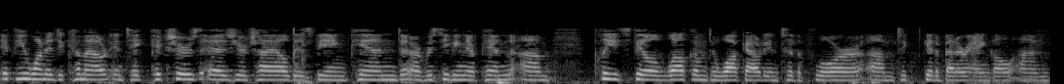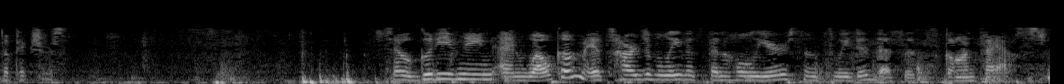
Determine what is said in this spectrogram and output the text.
if you wanted to come out and take pictures as your child is being pinned or receiving their pin, um, please feel welcome to walk out into the floor um, to get a better angle on the pictures. So, good evening and welcome. It's hard to believe it's been a whole year since we did this. It's gone fast.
